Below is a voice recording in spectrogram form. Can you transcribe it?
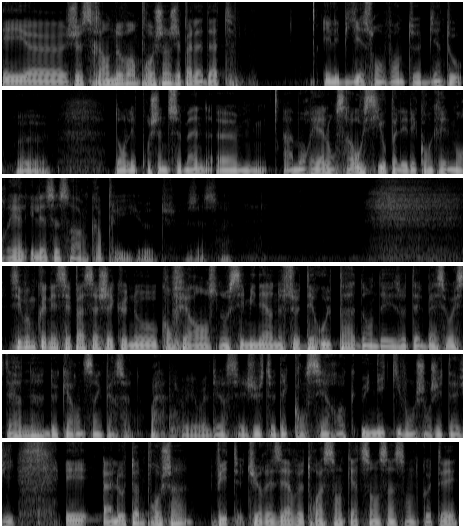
Et euh, je serai en novembre prochain, j'ai pas la date. Et les billets sont en vente bientôt, euh, dans les prochaines semaines. Euh, à Montréal, on sera aussi au Palais des Congrès de Montréal. Et là, ce sera encore plus sera... Si vous me connaissez pas, sachez que nos conférences, nos séminaires ne se déroulent pas dans des hôtels Best Western de 45 personnes. Voilà, je voulais vous le dire, c'est juste des concerts rock uniques qui vont changer ta vie. Et à l'automne prochain, vite, tu réserves 300, 400, 500 de côté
